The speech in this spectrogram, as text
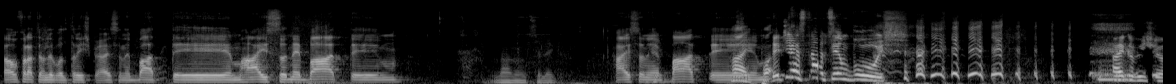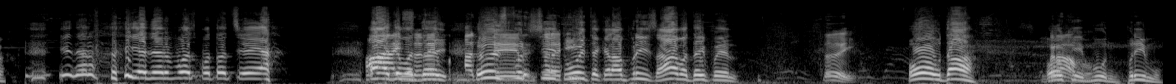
Au frate în level 13, hai să ne batem, hai să ne batem. Da, nu înțeleg. Hai să ne batem. Hai, po- de ce stați în buș? Hai că vin și eu. E, nerv- e nervos pe toți ăia. Haide mă, să ne dă batem, În sfârșit, dă-i. uite că l-am prins. Hai mă, dă pe el. Dă-i. Oh, da. Bravo. Ok, bun, primul.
